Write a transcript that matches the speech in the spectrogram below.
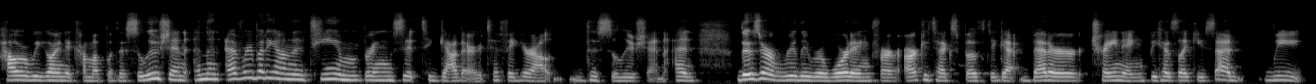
How are we going to come up with a solution? And then everybody on the team brings it together to figure out the solution. And those are really rewarding for architects both to get better training because like you said we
